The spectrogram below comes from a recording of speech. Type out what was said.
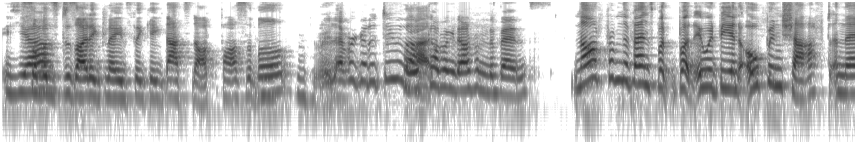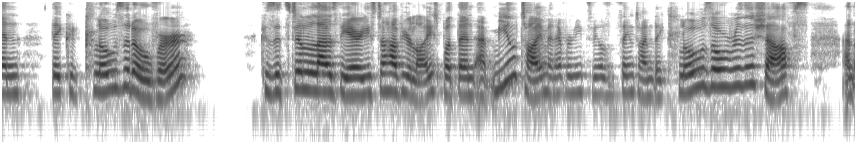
Yeah. Someone's designing planes thinking that's not possible. Mm-hmm. We're never gonna do that. coming down from the vents. Not from the vents, but but it would be an open shaft and then they could close it over because it still allows the air. You still have your light, but then at mealtime, and everyone eats meals at the same time, they close over the shafts and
